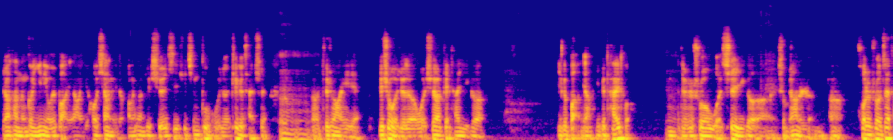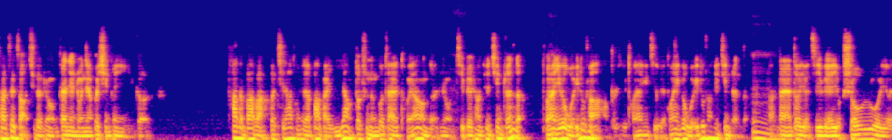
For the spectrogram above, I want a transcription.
让他能够以你为榜样，以后向你的方向去学习、去进步。我觉得这个才是嗯嗯呃最重要一点。于是我觉得我需要给他一个一个榜样，一个 title，嗯，就是说我是一个什么样的人啊、或者说在他最早期的这种概念中间会形成一个。他的爸爸和其他同学的爸爸一样，都是能够在同样的这种级别上去竞争的，同样一个维度上啊，不是同样一个级别，同样一个维度上去竞争的。嗯啊，嗯大家都有级别、有收入、有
